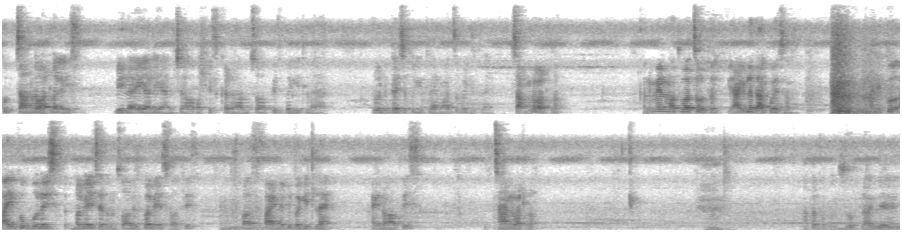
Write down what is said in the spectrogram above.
खूप चांगलं वाटलं गाईस बिलाई आली आमच्या ऑफिसकडं आमचं ऑफिस बघितलं आहे रोनिताचं बघितलं आहे माझं बघितलं आहे चांगलं वाटलं. आणि मेन महत्त्वाचं होतं की आईला दाखवायचं. आणि खूप आई खूप बोलायची बघायचं तुमचं ऑफिस बघायचं ऑफिस बस फायनली बघितलं आहे आईनं ऑफिस छान वाटलं. आता तर खूप झोप लागली आहे.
